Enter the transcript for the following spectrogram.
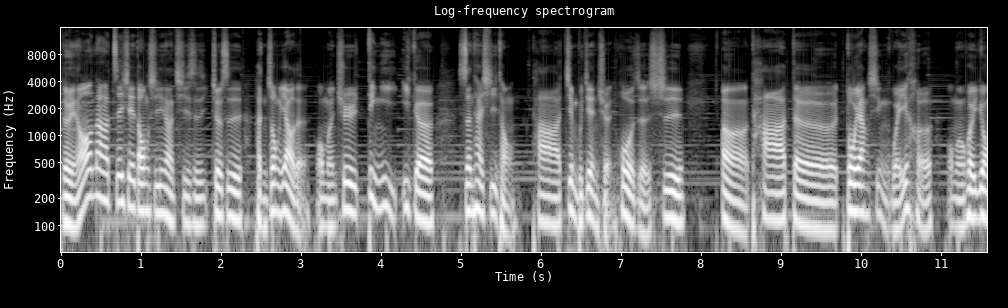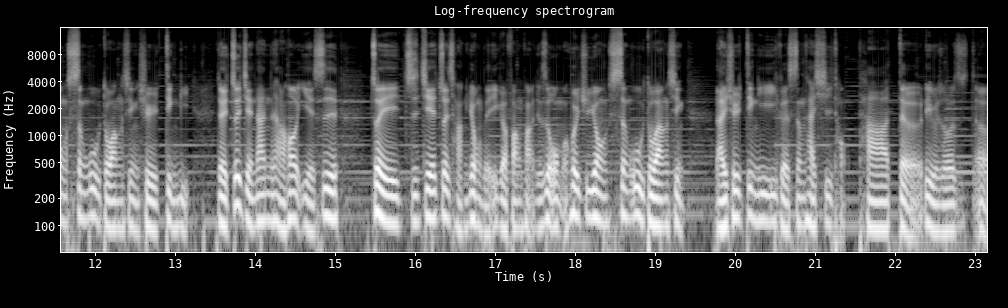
对，然后那这些东西呢，其实就是很重要的，我们去定义一个生态系统它健不健全，或者是呃它的多样性为何，我们会用生物多样性去定义。对，最简单的，然后也是最直接、最常用的一个方法，就是我们会去用生物多样性来去定义一个生态系统，它的，例如说，呃，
